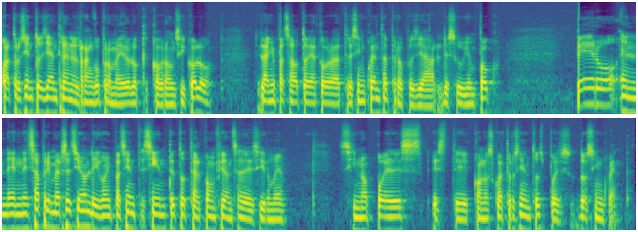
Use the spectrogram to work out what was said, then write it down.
400 ya entra en el rango promedio de lo que cobra un psicólogo. El año pasado todavía cobraba 350, pero pues ya le subí un poco. Pero en, esa primera sesión le digo a mi paciente, siente total confianza de decirme, si no puedes este, con los 400, pues 250.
